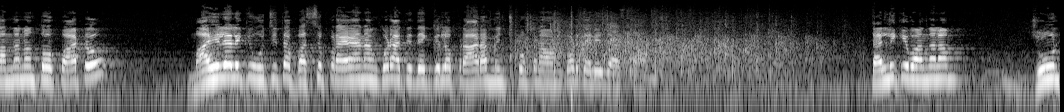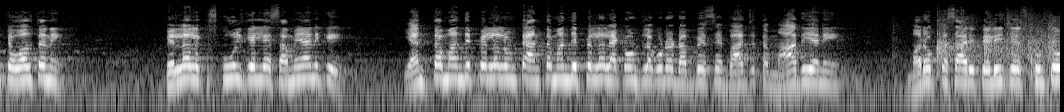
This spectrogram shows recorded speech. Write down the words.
వందనంతో పాటు మహిళలకి ఉచిత బస్సు ప్రయాణం కూడా అతి దగ్గరలో ప్రారంభించుకుంటున్నామని కూడా తెలియజేస్తా ఉన్నాం. తల్లికి వందనం జూన్ ట్వెల్త్ని పిల్లలకి స్కూల్కి వెళ్ళే సమయానికి ఎంతమంది పిల్లలు ఉంటే అంతమంది పిల్లల అకౌంట్లో కూడా డబ్బేసే బాధ్యత మాది అని మరొక్కసారి తెలియజేసుకుంటూ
